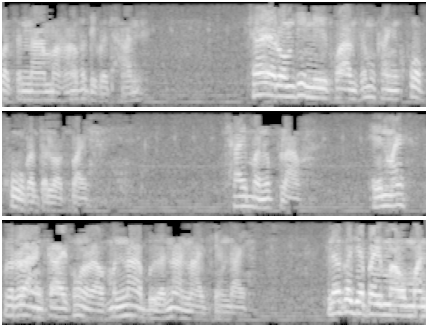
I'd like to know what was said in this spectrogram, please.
ปัสสนามหาสติปัฏฐาน ใช้อารมณ์ที่มีความสำคัญควบคู่กันตลอดไป ใช้มันหรือเปล่า เห็นไหมว่าร่างกายของเรามันน่าเบื่อหน้าหน่ายเพียงใด แล้วก็จะไปเมามัน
